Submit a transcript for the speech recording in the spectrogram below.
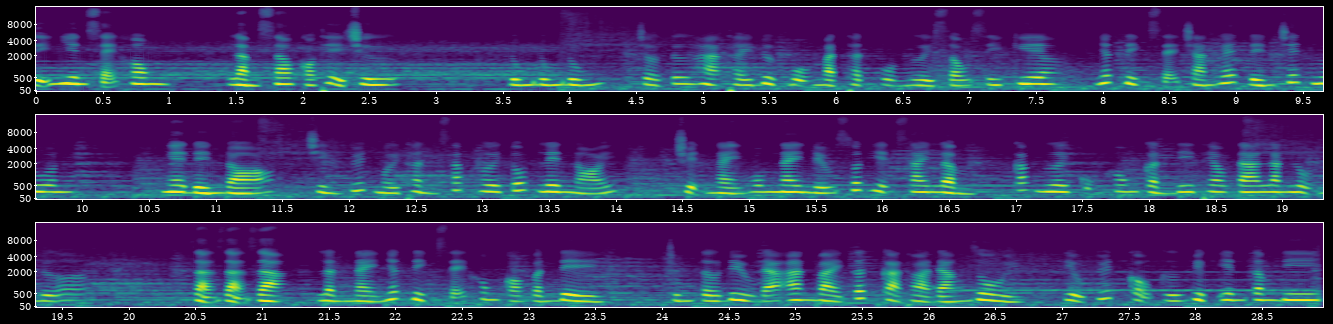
dĩ nhiên sẽ không. làm sao có thể chứ? Đúng đúng đúng, chờ tư hạ thấy được bộ mặt thật của người xấu xí kia, nhất định sẽ chán ghét đến chết luôn. Nghe đến đó, Trình Tuyết mới thần sắc hơi tốt lên nói, chuyện ngày hôm nay nếu xuất hiện sai lầm, các ngươi cũng không cần đi theo ta lăn lộn nữa. Dạ dạ dạ, lần này nhất định sẽ không có vấn đề. Chúng tớ đều đã an bài tất cả thỏa đáng rồi, tiểu tuyết cậu cứ việc yên tâm đi.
